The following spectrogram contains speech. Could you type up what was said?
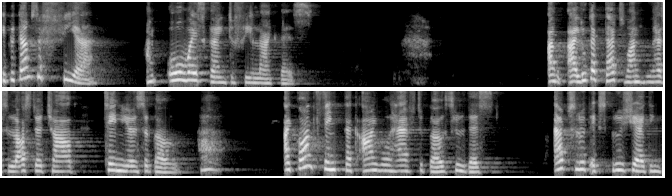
it becomes a fear. I'm always going to feel like this. I, I look at that one who has lost her child 10 years ago. I can't think that I will have to go through this absolute excruciating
